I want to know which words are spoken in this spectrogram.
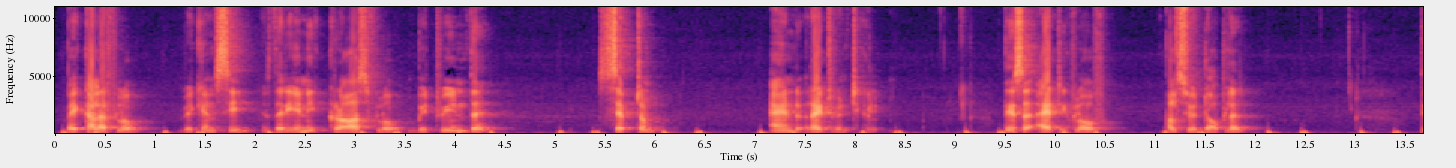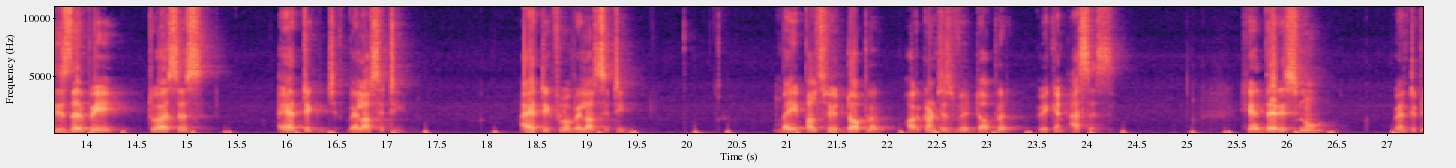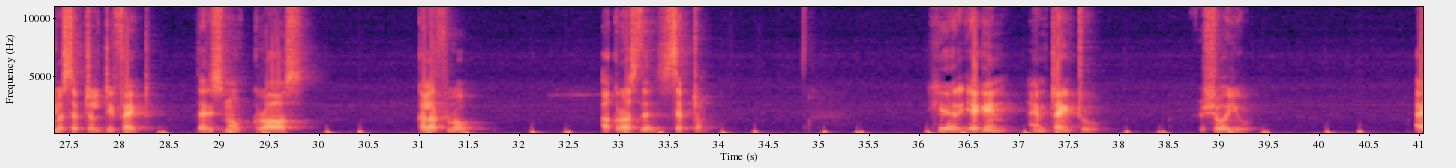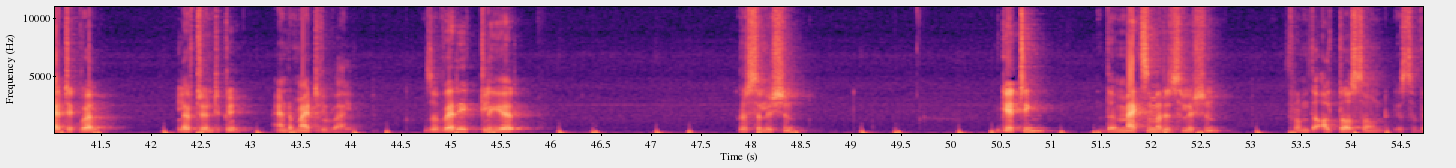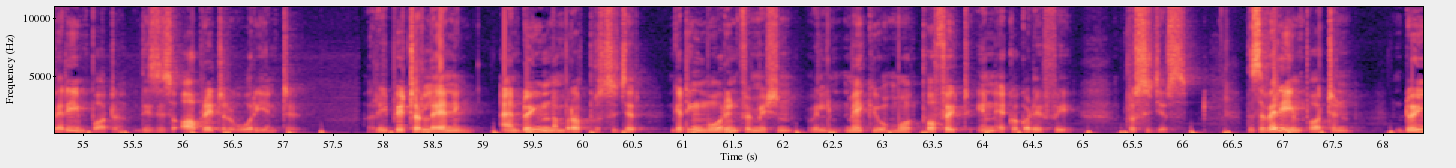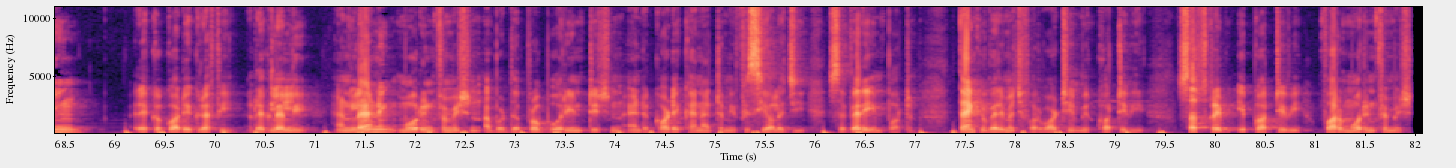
By color flow, we can see is there any cross flow between the septum and right ventricle. This is aortic flow of pulse wave Doppler this is the way to assess aortic velocity, aortic flow velocity by pulse wave Doppler or continuous wave Doppler we can assess. Here there is no ventricular septal defect, there is no cross color flow across the septum. Here again I am trying to show you aortic valve, left ventricle and mitral valve. It's a very clear resolution. Getting the maximum resolution from the ultrasound is very important. This is operator oriented. Repeater learning and doing number of procedure, getting more information will make you more perfect in echocardiography procedures. This is a very important. Doing echocardiography regularly and learning more information about the probe orientation and cardiac anatomy physiology is very important. Thank you very much for watching IPCOR TV. Subscribe IPCOR TV for more information.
